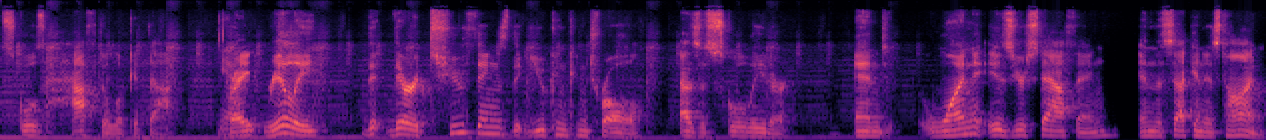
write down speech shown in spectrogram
Schools have to look at that, yeah. right? Really, th- there are two things that you can control as a school leader. And one is your staffing, and the second is time.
